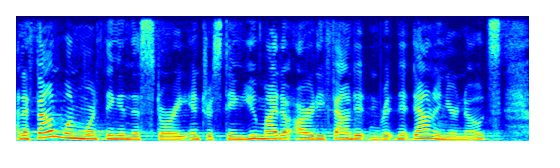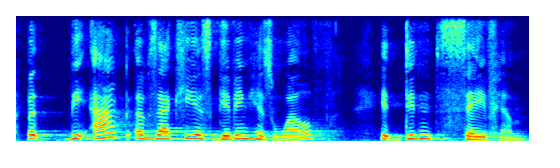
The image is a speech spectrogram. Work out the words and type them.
And I found one more thing in this story interesting. You might have already found it and written it down in your notes, but the act of Zacchaeus giving his wealth, it didn't save him.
